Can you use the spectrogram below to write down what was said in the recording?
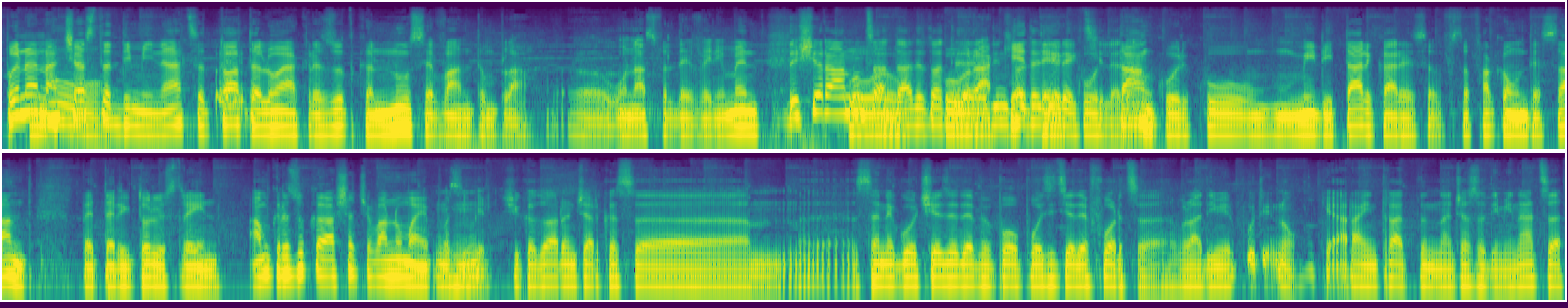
Până în Nu. această dimineață, toată lumea a crezut că nu se va întâmpla uh, un astfel de eveniment. Deși era anunțat, cu, da, de toate, cu din rachete, toate direcțiile. cu tancuri, cu militari care să, să facă un desant pe teritoriul străin. Am crezut că așa ceva nu mai e da? posibil. Mhm. Și că doar încearcă să, să negocieze de pe o poziție de forță Vladimir Putin. Nu, chiar a intrat în această dimineață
